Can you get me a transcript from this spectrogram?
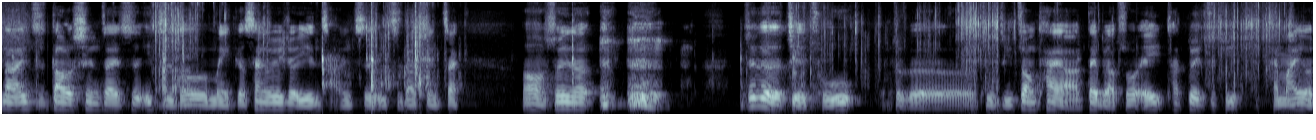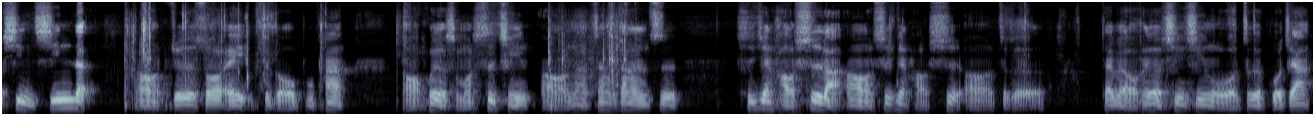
那一直到现在是一直都每隔三个月就延长一次，一直到现在。哦，所以呢，这个解除这个紧急状态啊，代表说，哎，他对自己还蛮有信心的。哦，觉得说，哎，这个我不怕，哦，会有什么事情？哦，那这样当然是。是一件好事啦，哦，是一件好事哦，这个代表我很有信心，我这个国家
